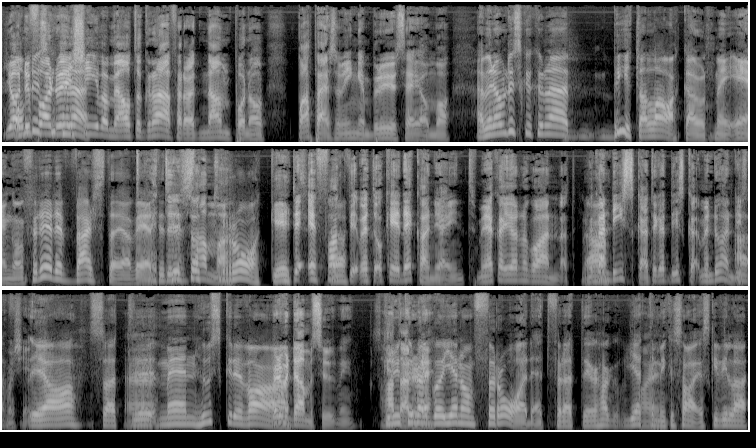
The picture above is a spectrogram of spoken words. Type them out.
Ja, Om du du får nu en kunna- skiva med autografer och ett namn på något papper som ingen bryr sig om och Ja, men om du skulle kunna byta lakan åt mig en gång, för det är det värsta jag vet. Vet det du, är så tråkigt. Det är faktiskt, du, okej det kan jag inte, men jag kan göra något annat. Jag Ja. kan diska, jag tycker att diska, men du har en diskmaskin. Ja, ja, så att, Ja. men hur skulle det vara? med dammsugning? Skulle du kunna det? gå igenom förrådet? För att jag har jättemycket saker. Jag skulle vilja,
